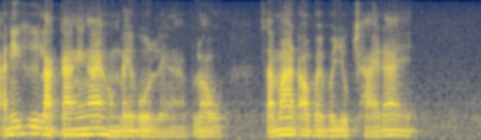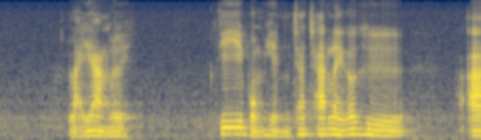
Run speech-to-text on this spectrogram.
อันนี้คือหลักการง่ายๆของไดโอดเลยนะครับ เราสามารถเอาไปประยุกต์ใช้ได้ หลายอย่างเลย ที่ผมเห็นชัดๆเลยก็คืออ่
